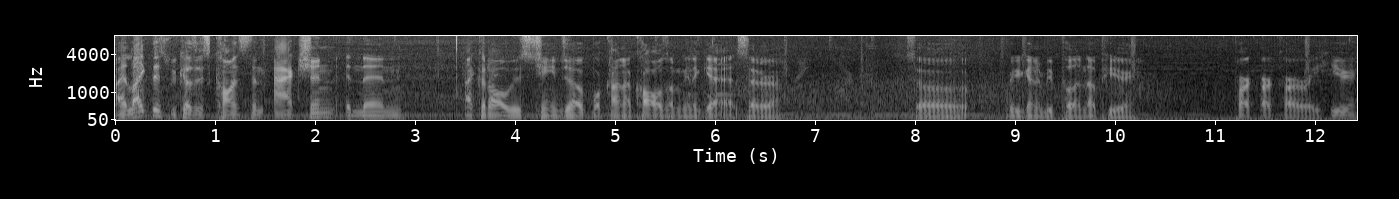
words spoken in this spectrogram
I like this because it's constant action and then I could always change up what kind of calls I'm gonna get, etc. So we're gonna be pulling up here. Park our car right here.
